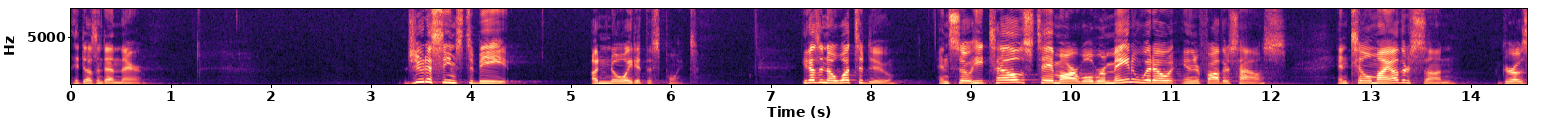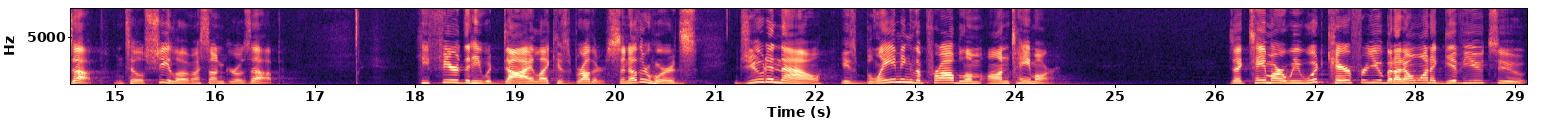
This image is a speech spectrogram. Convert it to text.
It doesn't end there. Judah seems to be annoyed at this point. He doesn't know what to do, and so he tells Tamar, Well, remain a widow in your father's house until my other son grows up, until Shelah, my son, grows up. He feared that he would die like his brothers. In other words, Judah now is blaming the problem on Tamar. He's like, Tamar, we would care for you, but I don't want to give you to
